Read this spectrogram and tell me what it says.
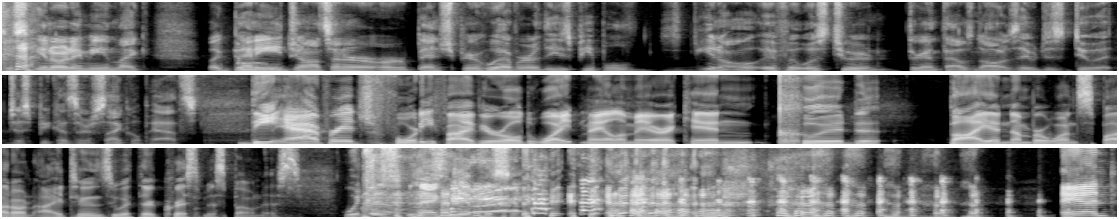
just, you know what I mean? Like like Benny Johnson or, or Ben Shapiro, whoever these people, you know, if it was two or three hundred thousand dollars, they would just do it just because they're psychopaths. The Yeah. average 45 year old white male American could buy a number one spot on iTunes with their Christmas bonus. Which is magnificent. And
